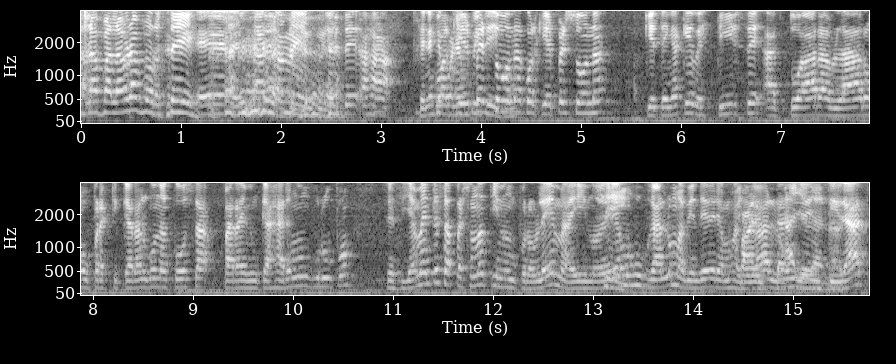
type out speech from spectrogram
pala- la palabra por C. Eh, exactamente. Este, ajá, Tienes cualquier persona, cualquier persona que tenga que vestirse, actuar, hablar o practicar alguna cosa para encajar en un grupo, sencillamente esa persona tiene un problema y no Sí. deberíamos juzgarlo, más bien deberíamos ayudarlo. Falta Ayudarlo. identidad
